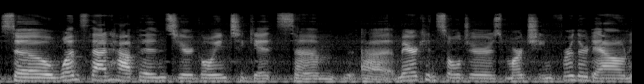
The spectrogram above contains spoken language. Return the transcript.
So once that happens, you're going to get some uh, American soldiers marching further down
